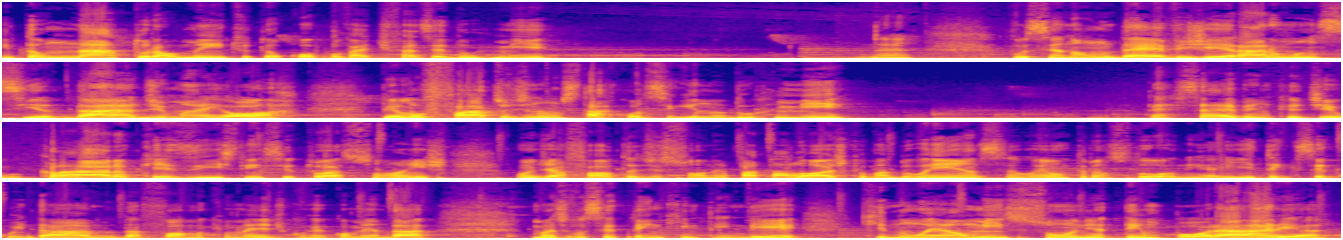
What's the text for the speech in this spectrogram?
Então, naturalmente, o teu corpo vai te fazer dormir. Né? Você não deve gerar uma ansiedade maior pelo fato de não estar conseguindo dormir. Percebem o que eu digo? Claro que existem situações onde a falta de sono é patológica, é uma doença, é um transtorno, e aí tem que ser cuidado da forma que o médico recomendar. Mas você tem que entender que não é uma insônia temporária,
